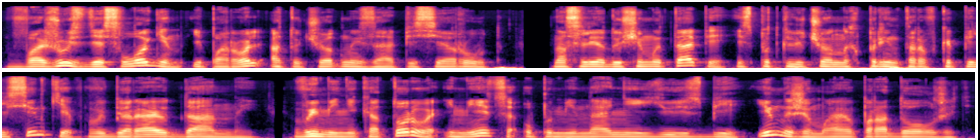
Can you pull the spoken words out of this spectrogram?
ввожу здесь логин и пароль от учетной записи root. На следующем этапе из подключенных принтеров к апельсинке выбираю данный, в имени которого имеется упоминание USB и нажимаю «Продолжить».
